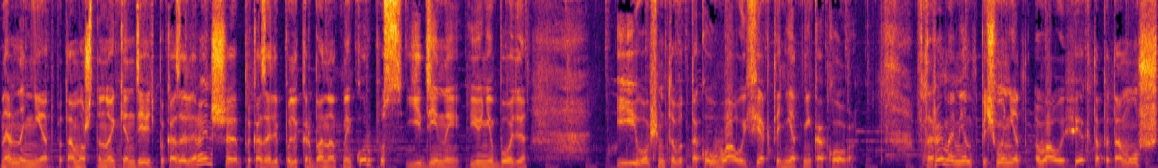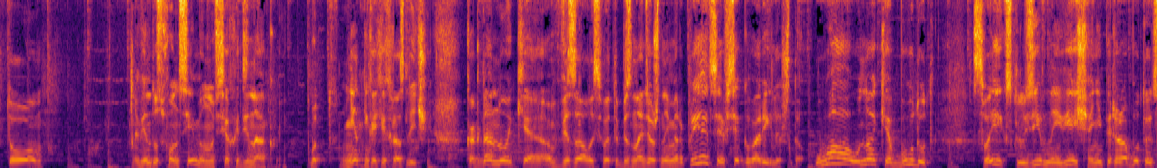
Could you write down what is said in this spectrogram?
Наверное, нет, потому что Nokia N9 показали раньше, показали поликарбонатный корпус, единый Unibody. И, в общем-то, вот такого вау-эффекта нет никакого. Второй момент, почему нет вау-эффекта, потому что Windows Phone 7, он у всех одинаковый. Вот нет никаких различий. Когда Nokia ввязалась в это безнадежное мероприятие, все говорили, что вау, у Nokia будут свои эксклюзивные вещи, они переработают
